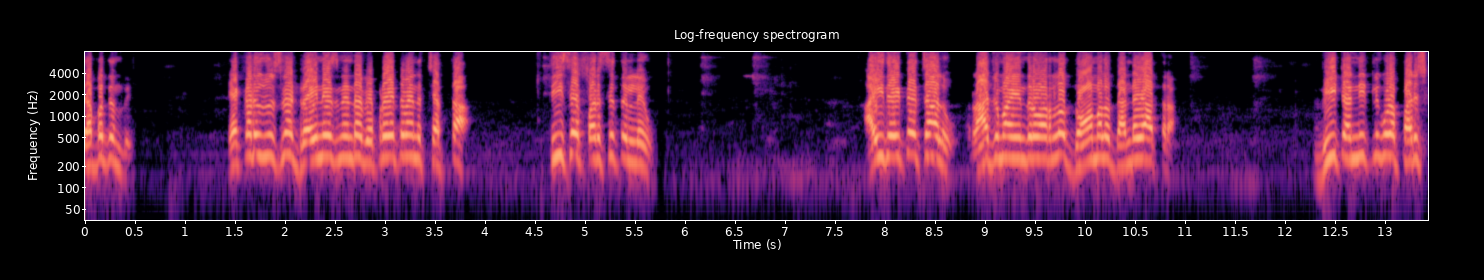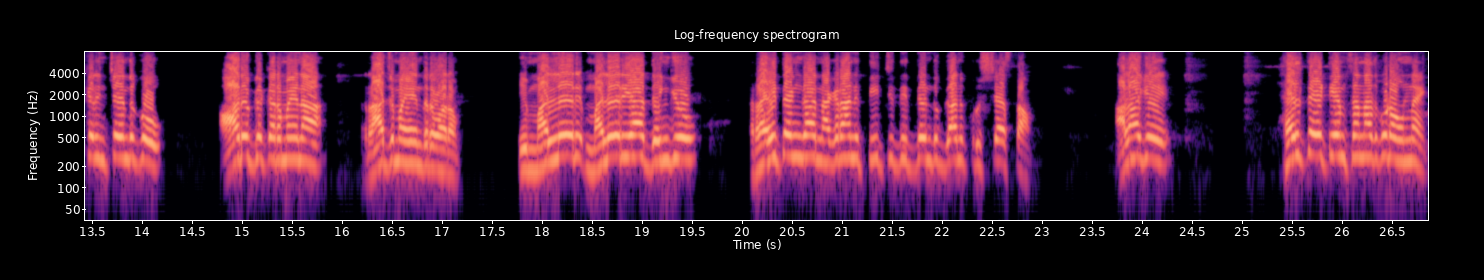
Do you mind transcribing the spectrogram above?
దెబ్బతింది. ఎక్కడ చూసినా డ్రైనేజ్ నిండా విపరీతమైన చెత్త. తీసే పరిస్థితులు లేవు. ఐదైతే చాలు రాజమహేంద్రవరంలో దోమల దండయాత్ర. వీటన్నిటిని కూడా పరిష్కరించేందుకు ఆరోగ్యకరమైన రాజమహేంద్రవరం ఈ మలేరి మలేరియా డెంగ్యూ రహితంగా నగరాన్ని తీర్చిదిద్దేందుకు గాను కృషి చేస్తాం. అలాగే హెల్త్ ఏటీఎంస్ అన్నది కూడా ఉన్నాయి.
